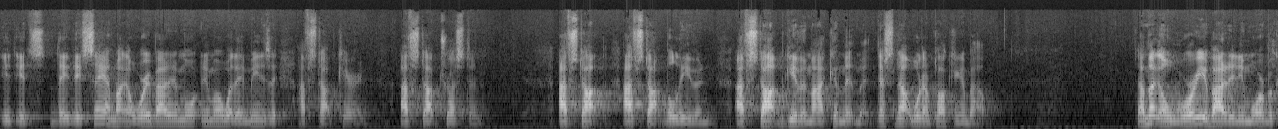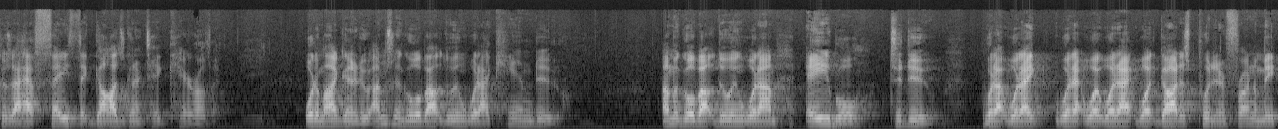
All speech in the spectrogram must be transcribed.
it, it's, they, they say, I'm not going to worry about it anymore, anymore. What they mean is, I've stopped caring. I've stopped trusting. I've stopped, I've stopped believing. I've stopped giving my commitment. That's not what I'm talking about. I'm not going to worry about it anymore because I have faith that God's going to take care of it. What am I going to do? I'm just going to go about doing what I can do. I'm going to go about doing what I'm able to do, what, I, what, I, what, I, what, what, I, what God has put in front of me,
